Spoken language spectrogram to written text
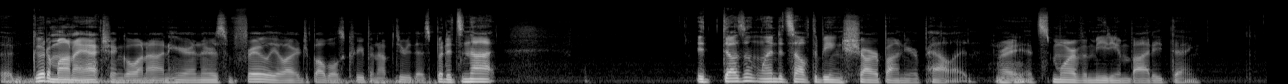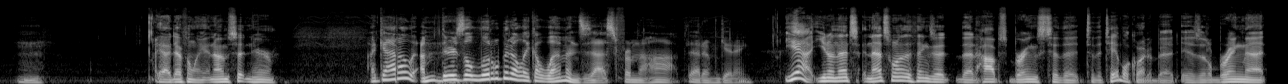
a good amount of action going on here, and there's some fairly large bubbles creeping up through this, but it's not. It doesn't lend itself to being sharp on your palate, right? Mhm. It's more of a medium-bodied thing. yeah, definitely. And I'm sitting here. I got a. Um, there's a little bit of like a lemon zest from the hop that I'm getting. Yeah, you know that's and that's one of the things that that hops brings to the to the table quite a bit is it'll bring that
